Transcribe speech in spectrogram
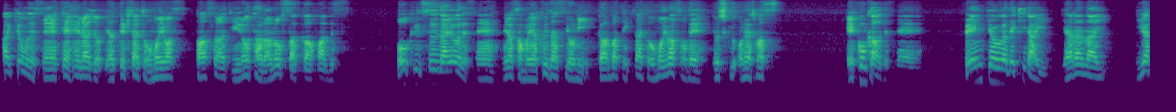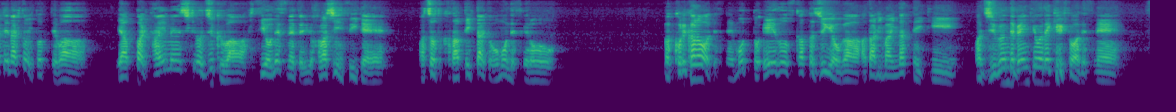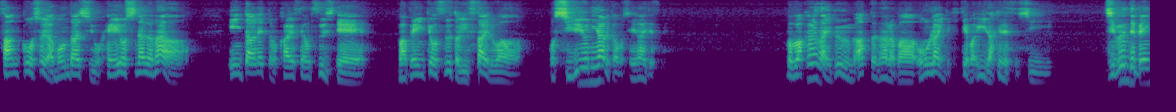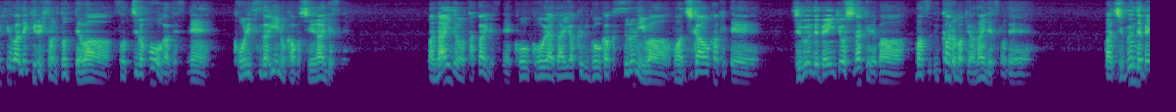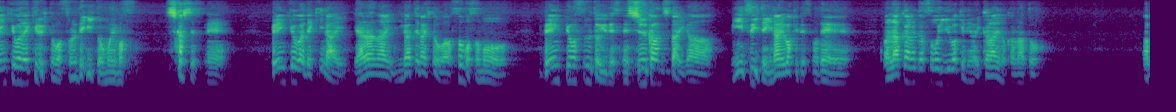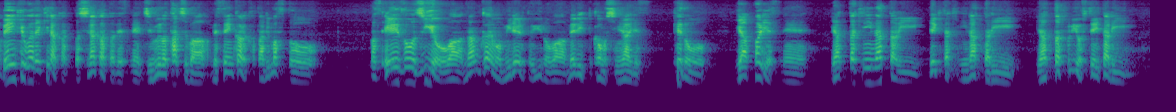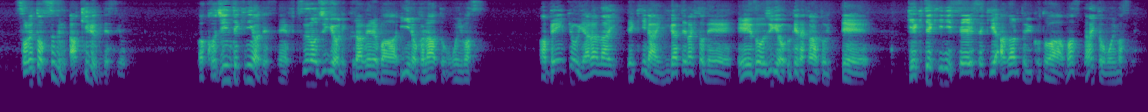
はい、今日もですね、底辺ラジオやっていきたいと思います。パーソナリティのただのサッカーファンです。お送りする内容がですね、皆さんも役に立つように頑張っていきたいと思いますので、よろしくお願いします。え今回はですね、勉強ができない、やらない、苦手な人にとっては、やっぱり対面式の塾は必要ですねという話について、まあ、ちょっと語っていきたいと思うんですけど、まあ、これからはですね、もっと映像を使った授業が当たり前になっていき、まあ、自分で勉強ができる人はですね、参考書や問題集を併用しながら、インターネットの回線を通じて、まあ、勉強するというスタイルは、もう主流になるかもしれないですね。まあ、わからない部分があったならば、オンラインで聞けばいいだけですし、自分で勉強ができる人にとっては、そっちの方がですね、効率がいいのかもしれないですね。まあ、難易度の高いですね、高校や大学に合格するには、まあ、時間をかけて、自分で勉強しなければ、まず受かるわけはないですので、まあ、自分で勉強ができる人はそれでいいと思います。しかしですね、勉強ができない、やらない、苦手な人はそもそも勉強するというですね、習慣自体が身についていないわけですので、まあ、なかなかそういうわけにはいかないのかなと。まあ、勉強ができなかった、しなかったですね、自分の立場、目線から語りますと、まず映像授業は何回も見れるというのはメリットかもしれないです。けど、やっぱりですね、やった気になったり、できた気になったり、やったふりをしていたり、それとすぐに飽きるんですよ。まあ、個人的にはですね、普通の授業に比べればいいのかなと思います。まあ、勉強やらない、できない、苦手な人で映像授業を受けたからといって、劇的に成績上がるということはまずないと思いますね。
